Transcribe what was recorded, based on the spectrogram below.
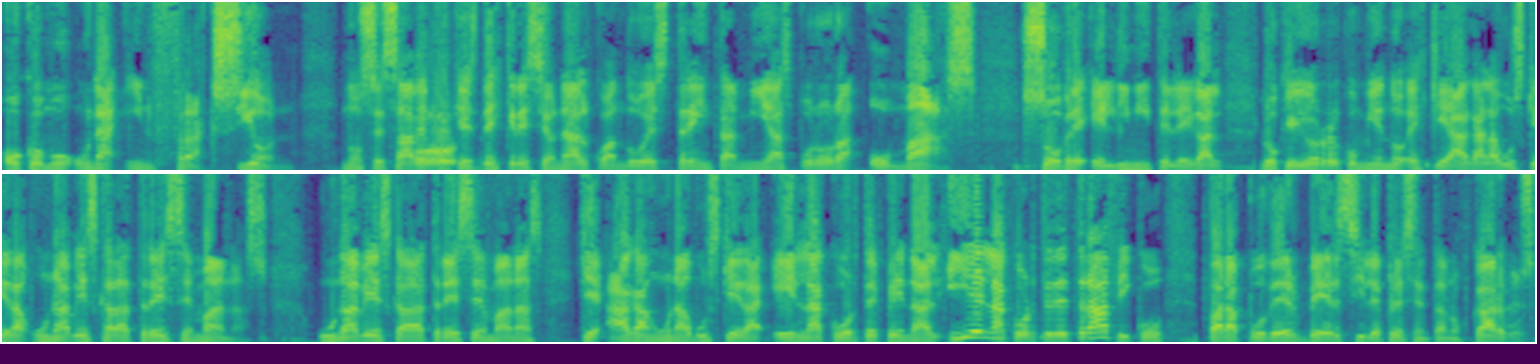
o como una infracción. No se sabe porque es discrecional cuando es 30 millas por hora o más sobre el límite legal. Lo que yo recomiendo es que haga la búsqueda una vez cada tres semanas. Una vez cada tres semanas que hagan una búsqueda en la corte penal y en la corte de tráfico para poder ver si le presentan los cargos.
